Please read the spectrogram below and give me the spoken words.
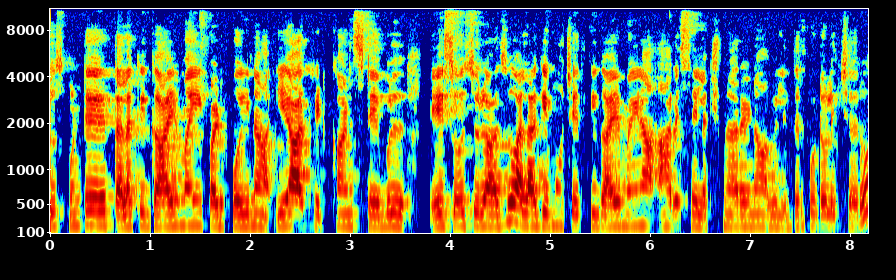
చూసుకుంటే తలకి గాయమై పడిపోయిన AR head constable A Sojuraju అలాగే మోచేతికి గాయమైన ఆర్ఎస్ఐ లక్ష్మీనారాయణ వీళ్ళిద్దరు ఫోటోలు ఇచ్చారు.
